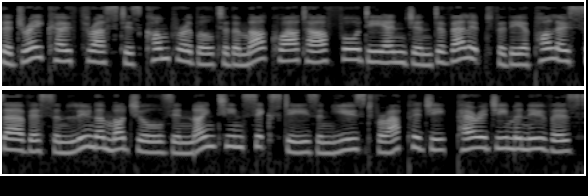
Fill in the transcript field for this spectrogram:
The Draco thrust is comparable to the Marquardt R4D engine developed for the Apollo service and lunar modules in 1960s and used for apogee, perigee maneuvers,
